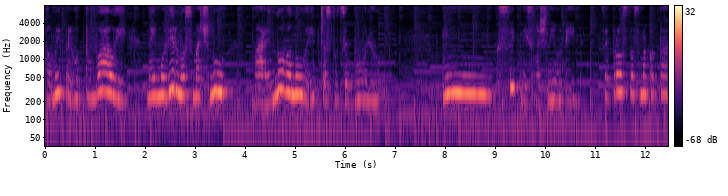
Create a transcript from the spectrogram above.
то ми приготували неймовірно смачну мариновану рібчасту цибулю. Ммм, ситний смачний обід. Це просто смакота.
